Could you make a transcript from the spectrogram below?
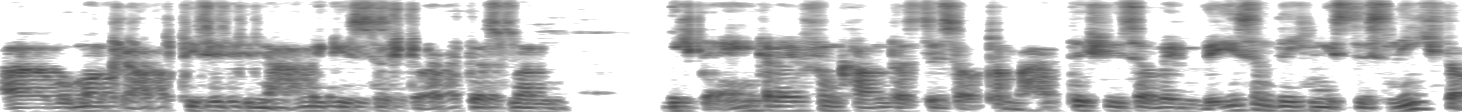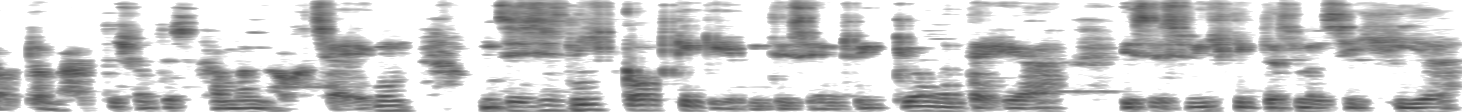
äh, wo man glaubt, diese Dynamik ist so stark, dass man nicht eingreifen kann, dass das automatisch ist, aber im Wesentlichen ist es nicht automatisch und das kann man auch zeigen. Und es ist nicht Gott gegeben, diese Entwicklung und daher ist es wichtig, dass man sich hier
